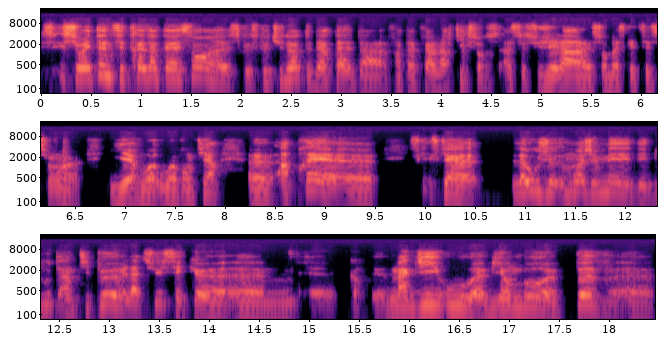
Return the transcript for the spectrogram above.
Sur Ethan, c'est très intéressant euh, ce, que, ce que tu notes. D'ailleurs, tu as, fait un article sur, à ce sujet-là euh, sur Basket Session euh, hier ou, avant-hier. après, ce, là où je, moi je mets des doutes un petit peu là-dessus, c'est que Maggi ou Biombo peuvent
